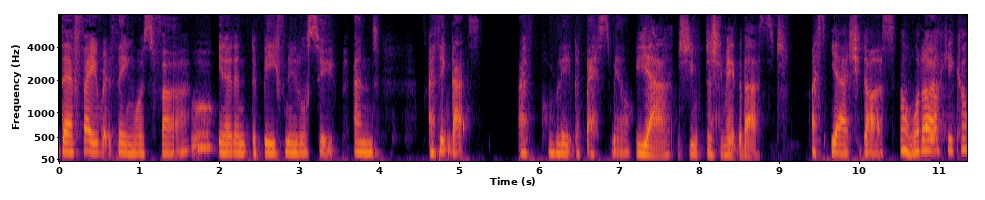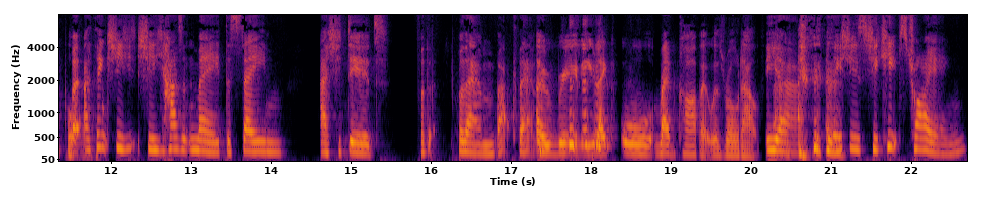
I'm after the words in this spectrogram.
their favorite thing was pho, you know, the, the beef noodle soup. And I think that's uh, probably the best meal. Yeah. She does she make the best? I, yeah, she does. Oh, what a but, lucky couple! But I think she she hasn't made the same as she did for the for them back then. Oh, really? like all red carpet was rolled out. yeah, I think she's she keeps trying,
